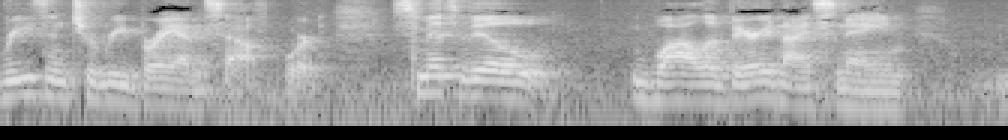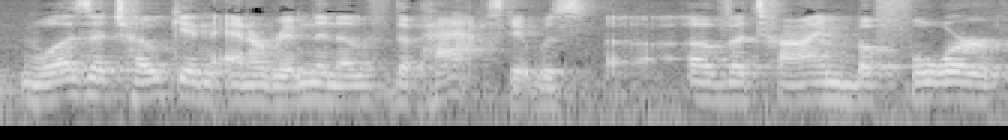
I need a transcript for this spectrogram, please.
reason to rebrand Southport. Smithville, while a very nice name, was a token and a remnant of the past. It was uh, of a time before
